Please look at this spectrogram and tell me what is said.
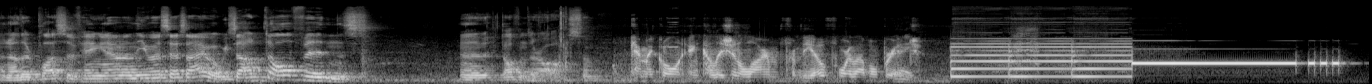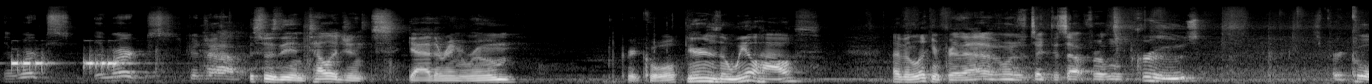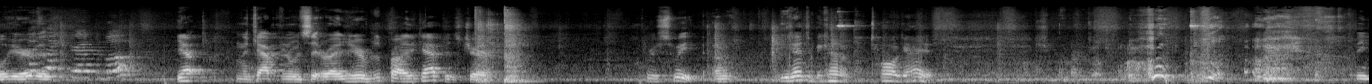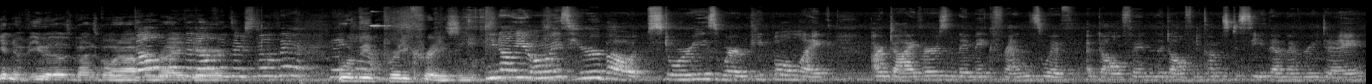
Another plus of hanging out on the USS Iowa, we saw dolphins! Uh, dolphins are awesome. Chemical and collision alarm from the 04 level bridge. It works. It works. Good job. This was the intelligence gathering room. Pretty cool. Here's the wheelhouse. I've been looking for that. I wanted to take this out for a little cruise. It's pretty cool here. but- you grabbed the book? Yep. And the captain would sit right here. This probably the captain's chair. Pretty sweet. Um, you'd have to be kind of a tall guys. to. be getting a view of those guns going off Don't right the here dolphins are still there. They would be can't. pretty crazy. You know, you always hear about stories where people like are divers and they make friends with a dolphin. The dolphin comes to see them every day.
